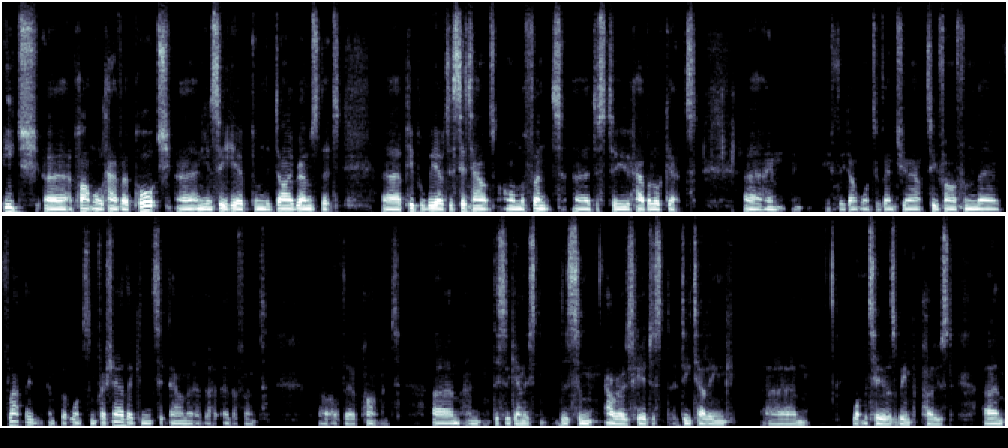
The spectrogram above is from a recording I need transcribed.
each uh, apartment will have a porch, uh, and you can see here from the diagrams that uh, people will be able to sit out on the front uh, just to have a look at, uh, and, and, if they don't want to venture out too far from their flat, they, but want some fresh air, they can sit down at the, at the front uh, of their apartment. Um, and this again is, there's some arrows here just detailing um, what materials are being proposed. Um,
